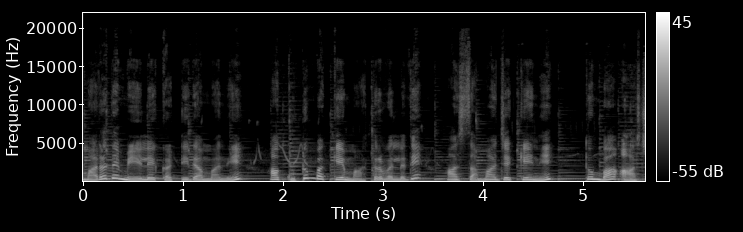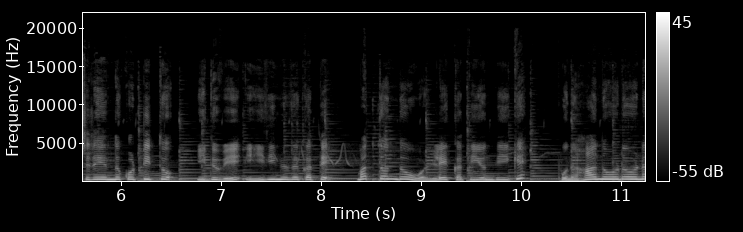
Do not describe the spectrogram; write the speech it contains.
ಮರದ ಮೇಲೆ ಕಟ್ಟಿದ ಮನೆ ಆ ಕುಟುಂಬಕ್ಕೆ ಮಾತ್ರವಲ್ಲದೆ ಆ ಸಮಾಜಕ್ಕೇನೆ ತುಂಬಾ ಆಶ್ಚರ್ಯನ್ನು ಕೊಟ್ಟಿತ್ತು. ಇದುವೇ ಈ ದಿನದ ಕತೆ. ಮತ್ತೊಂದು ಒಳ್ಳೆ ಕಥೆಯೊಂದಿಗೆ ಪುನಃ ನೋಡೋಣ.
